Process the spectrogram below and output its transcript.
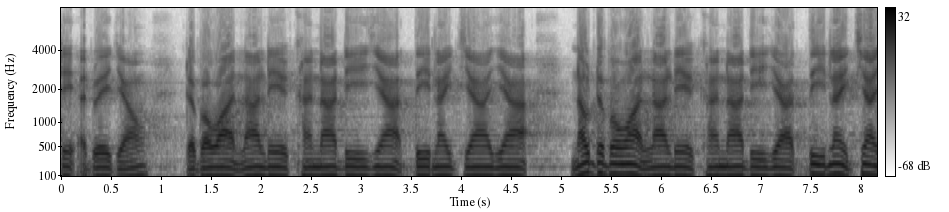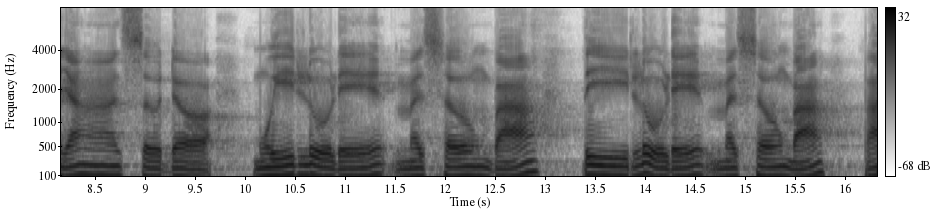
တဲ့အတွေ့အကြုံတဘဝလာလေခန္ဓာတီရသိလိုက်ကြရနောက်တဘဝလာလေခန္ဓာတီရသိလိုက်ကြရဆိုတော့မွေးလို့လေမဆုံးပါတီလို့လေမဆုံးပါ ဘာ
